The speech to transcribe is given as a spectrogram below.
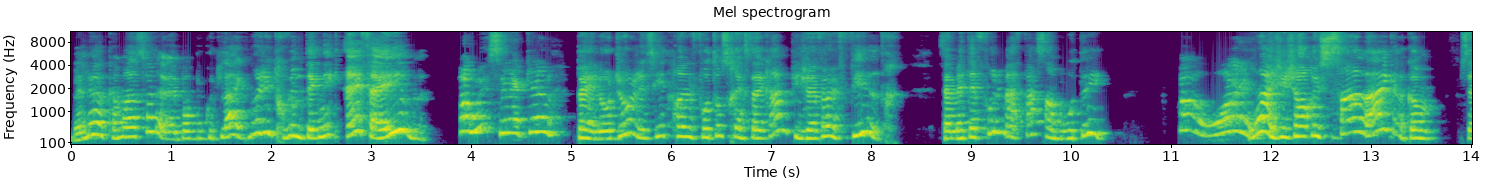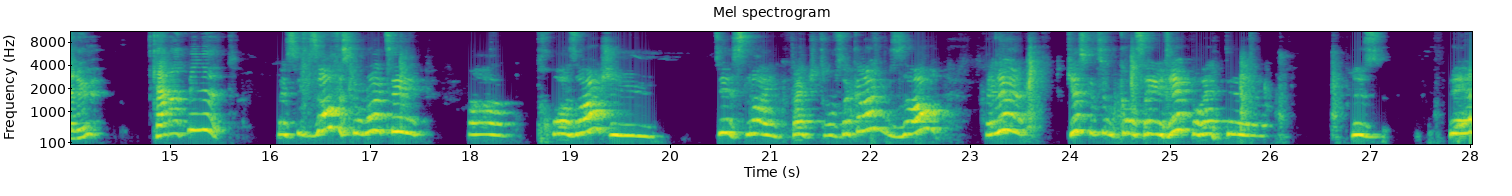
Ben là, comment ça, t'avais pas beaucoup de likes? Moi, j'ai trouvé une technique infaillible. Ah oui, c'est laquelle? Ben, l'autre jour, j'ai essayé de prendre une photo sur Instagram, puis j'avais un filtre. Ça mettait full ma face en beauté. Ah ouais! Ouais, j'ai genre eu 100 likes en comme, sérieux, 40 minutes. Mais c'est bizarre parce que moi, tu sais, en 3 heures, j'ai eu 10 likes. Fait que je trouve ça quand même bizarre. Mais là, qu'est-ce que tu me conseillerais pour être euh, plus belle?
